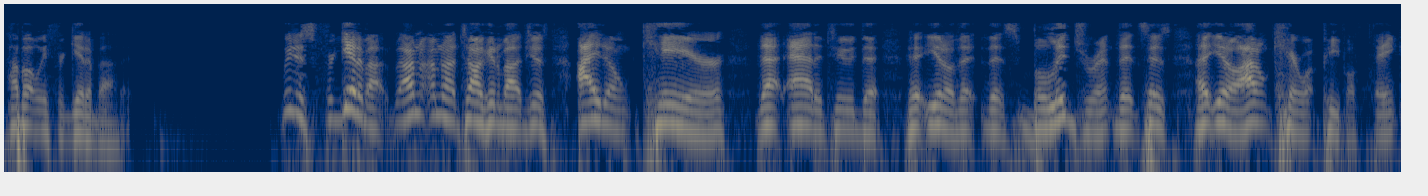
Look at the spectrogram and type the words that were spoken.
How about we forget about it? We just forget about. I'm, I'm not talking about just I don't care that attitude that you know that that's belligerent that says uh, you know I don't care what people think.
